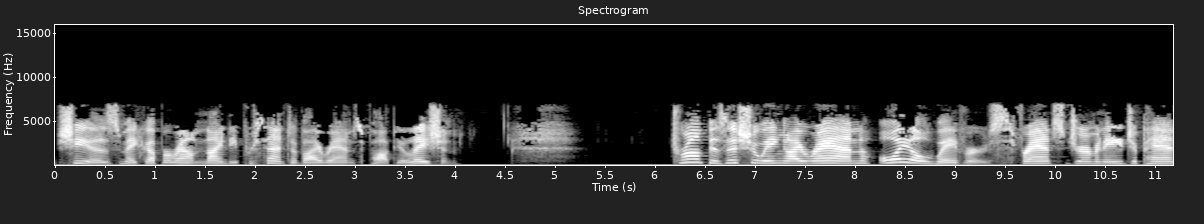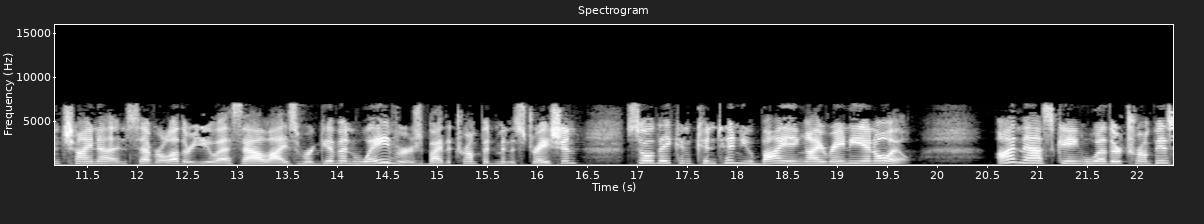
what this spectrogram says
Shias make up around 90% of Iran's population. Trump is issuing Iran oil waivers. France, Germany, Japan, China, and several other U.S. allies were given waivers by the Trump administration so they can continue buying Iranian oil. I'm asking whether Trump is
